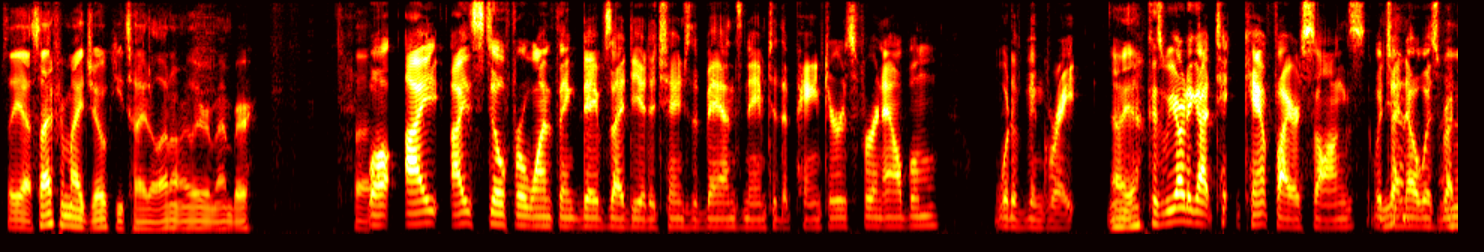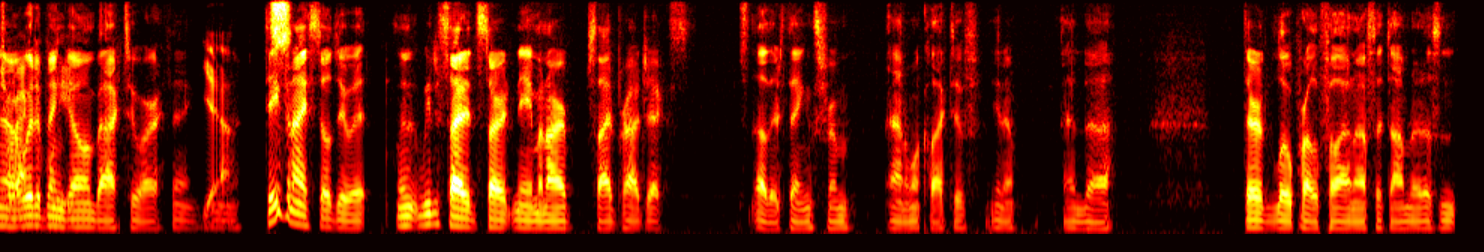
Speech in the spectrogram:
So yeah, aside from my jokey title, I don't really remember. Well, I, I still, for one, think Dave's idea to change the band's name to the Painters for an album would have been great. Oh yeah, Because we already got t- campfire songs, which I know was retro. I it would have been going back to our thing. you Yeah. know. Dave and I still do it. We we decided to start naming our side projects other things from Animal Collective, you know, and uh, they're low profile enough that Domino doesn't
